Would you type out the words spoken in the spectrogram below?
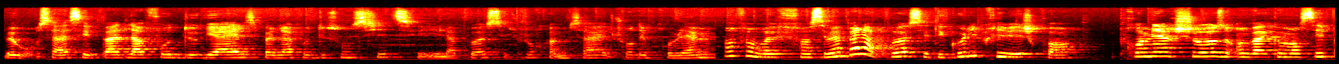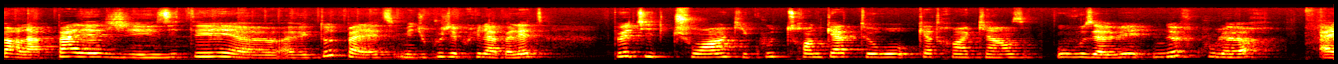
Mais bon, ça c'est pas de la faute de Gaël, c'est pas de la faute de son site, c'est la poste, c'est toujours comme ça, il y a toujours des problèmes. Enfin bref, enfin, c'est même pas la poste, c'était colis privé je crois. Première chose, on va commencer par la palette. J'ai hésité euh, avec d'autres palettes, mais du coup j'ai pris la palette Petite Chouin qui coûte 34,95€ où vous avez 9 couleurs. Ah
